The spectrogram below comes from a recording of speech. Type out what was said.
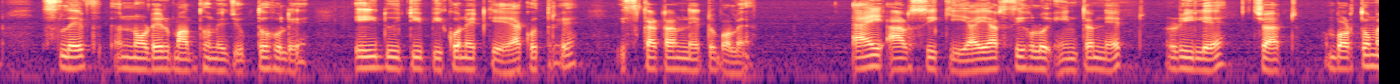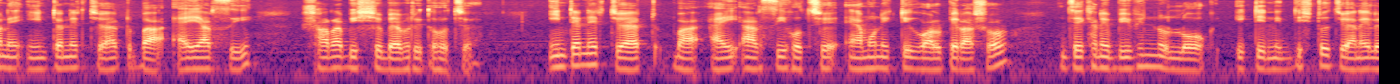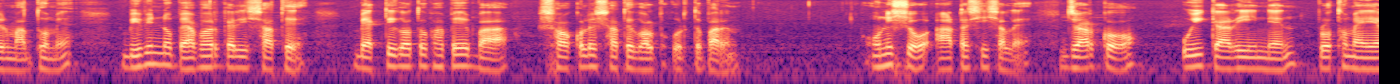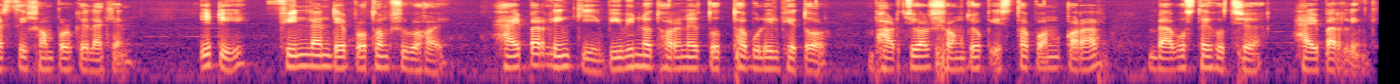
স্লেভ নোডের মাধ্যমে যুক্ত হলে এই দুইটি পিকোনেটকে একত্রে স্ক্যাটারনেট বলে। আইআরসি কি? আইআরসি হলো ইন্টারনেট রিলে চ্যাট বর্তমানে ইন্টারনেট চ্যাট বা আইআরসি সারা বিশ্বে ব্যবহৃত হচ্ছে। ইন্টারনেট চ্যাট বা আইআরসি হচ্ছে এমন একটি গল্পের আসর যেখানে বিভিন্ন লোক একটি নির্দিষ্ট চ্যানেলের মাধ্যমে বিভিন্ন ব্যবহারকারীর সাথে ব্যক্তিগতভাবে বা সকলের সাথে গল্প করতে পারেন। উনিশশো আটাশি সালে জার্কো উইকারিনেন প্রথম আইআরসি সম্পর্কে লেখেন। এটি ফিনল্যান্ডে প্রথম শুরু হয়। হাইপারলিঙ্ক কি বিভিন্ন ধরনের তথ্যাবলির ভেতর ভার্চুয়াল সংযোগ স্থাপন করার ব্যবস্থাই হচ্ছে হাইপারলিঙ্ক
